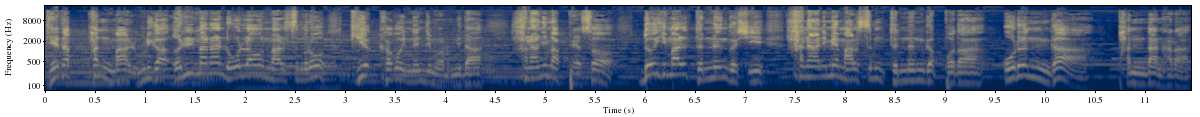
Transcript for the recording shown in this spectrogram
대답한 말 우리가 얼마나 놀라운 말씀으로 기억하고 있는지 모릅니다. 하나님 앞에서 너희 말 듣는 것이 하나님의 말씀 듣는 것보다 옳은가 판단하라.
